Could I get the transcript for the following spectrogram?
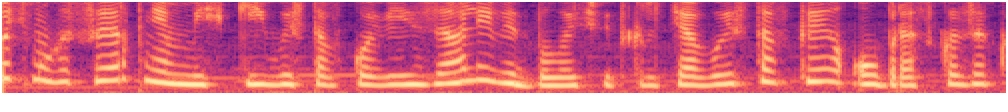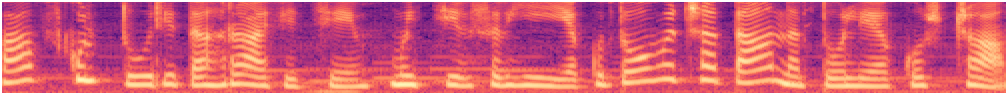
8 серпня в міській виставковій залі відбулось відкриття виставки Образ козака в скульптурі та графіці митців Сергія Якутовича та Анатолія Коща.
